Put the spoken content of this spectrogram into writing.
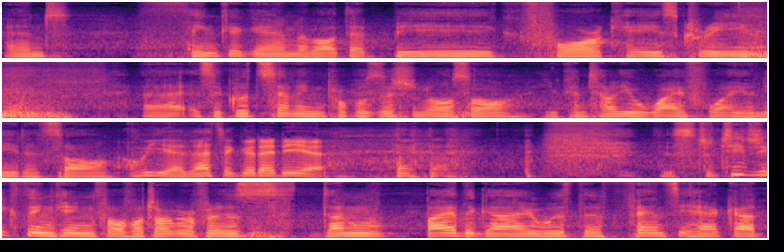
and think again about that big 4K screen. Uh, it's a good selling proposition. Also, you can tell your wife why you need it. So, Oh yeah, that's a good idea. strategic thinking for photographers done by the guy with the fancy haircut.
